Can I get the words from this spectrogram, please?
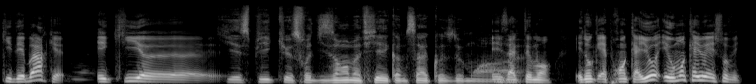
qui débarque et qui euh, qui explique que soi-disant ma fille est comme ça à cause de moi. Exactement. Et donc elle prend Caillot et au moins Caillot est sauvé.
